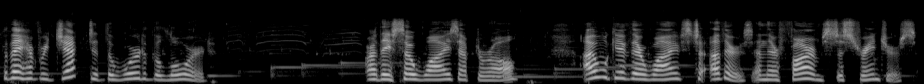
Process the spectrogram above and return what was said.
for they have rejected the word of the Lord. Are they so wise after all? I will give their wives to others and their farms to strangers,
